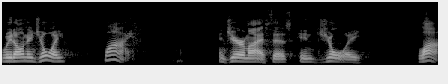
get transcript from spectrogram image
We don't enjoy life. And Jeremiah says, enjoy life.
